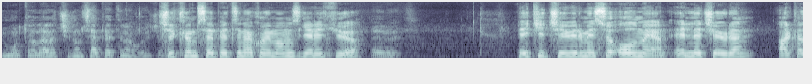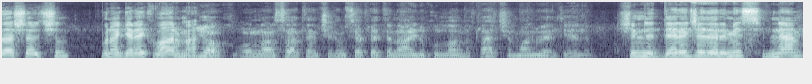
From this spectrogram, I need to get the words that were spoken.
Yumurtaları çıkım sepetine koyacağız. Çıkım sepetine koymamız gerekiyor. Evet. Peki çevirmesi olmayan, elle çeviren arkadaşlar için buna gerek var mı? Yok. Onlar zaten çıkım sepetini aynı kullandıkları için manuel diyelim. Şimdi derecelerimiz nem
